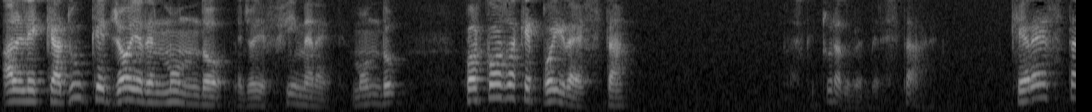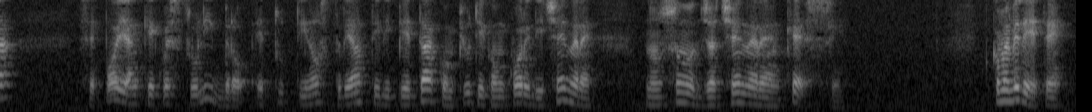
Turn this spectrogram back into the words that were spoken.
alle caduche gioie del mondo, le gioie effimere del mondo, qualcosa che poi resta. La scrittura dovrebbe restare. Che resta se poi anche questo libro e tutti i nostri atti di pietà compiuti con cuori di cenere non sono già cenere anch'essi. Come vedete,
